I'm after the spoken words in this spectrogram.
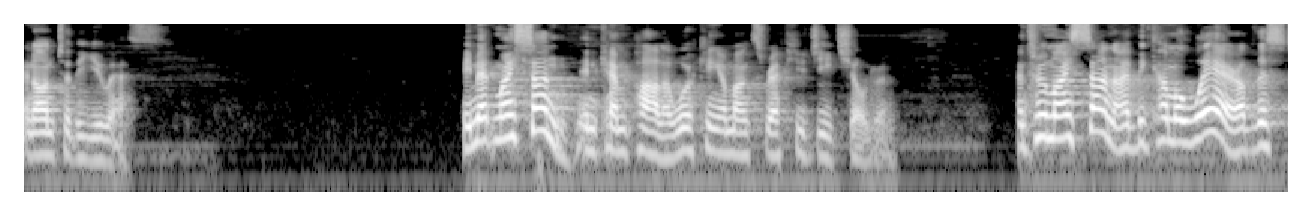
and on to the US. He met my son in Kampala working amongst refugee children. And through my son, I've become aware of this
